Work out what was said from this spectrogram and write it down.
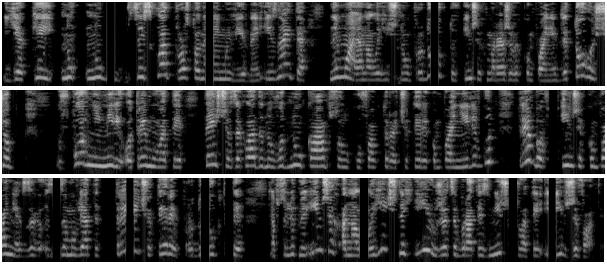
Який ну ну цей склад просто неймовірний, і знаєте, немає аналогічного продукту в інших мережевих компаніях для того, щоб в повній мірі отримувати те, що закладено в одну капсулку фактора 4 компанії Лівгуд, треба в інших компаніях замовляти 3-4 продукти абсолютно інших, аналогічних, і вже це брати, змішувати і вживати.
